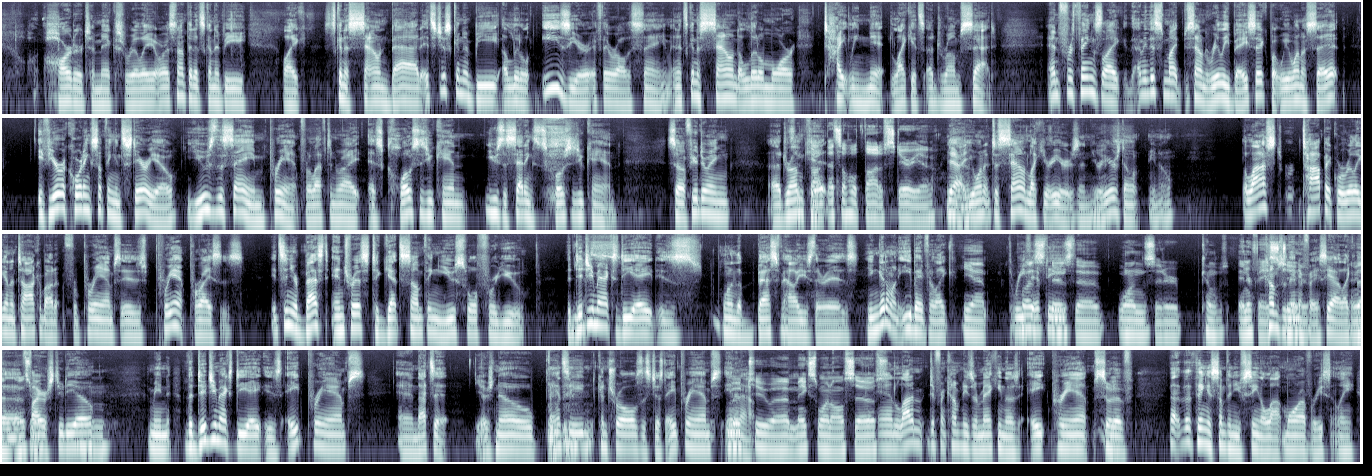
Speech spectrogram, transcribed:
harder to mix really or it's not that it's going to be like it's going to sound bad. It's just going to be a little easier if they were all the same and it's going to sound a little more tightly knit like it's a drum set. And for things like I mean this might sound really basic, but we want to say it. If you're recording something in stereo, use the same preamp for left and right as close as you can. Use the settings as close as you can. So if you're doing a drum That's the thought- kit, that's the whole thought of stereo. yeah, know? you want it to sound like your ears, and your Yes. ears don't, you know. The last topic we're really going to talk about for preamps is preamp prices. It's in your best interest to get something useful for you. The Yes. Digimax D8 is one of the best values there is. You can get them on eBay for like yeah. three fifty. There's the ones that are comes with interface. Comes with interface, yeah, like I mean, the those are- Fire Studio. Mhm. I mean, the Digimax D8 is eight preamps, and that's it. Yep. There's no fancy controls. It's just eight preamps in and Move out. to uh, makes one also. and a lot of different companies are making those eight preamp sort of. That the thing is something you've seen a lot more of recently,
